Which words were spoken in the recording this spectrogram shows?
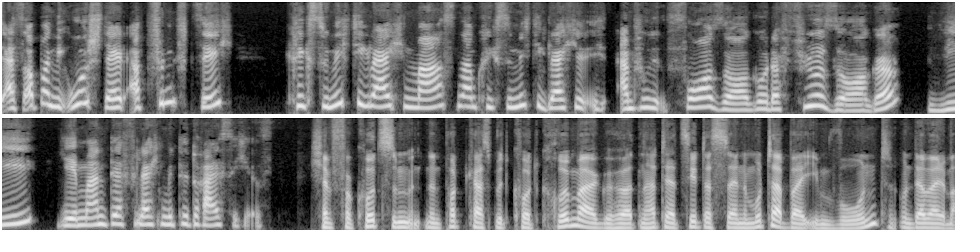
Als ob man die Uhr stellt, ab 50 kriegst du nicht die gleichen Maßnahmen, kriegst du nicht die gleiche Vorsorge oder Fürsorge wie jemand, der vielleicht Mitte 30 ist. Ich habe vor kurzem einen Podcast mit Kurt Krömer gehört und hat erzählt, dass seine Mutter bei ihm wohnt. Und er meinte,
